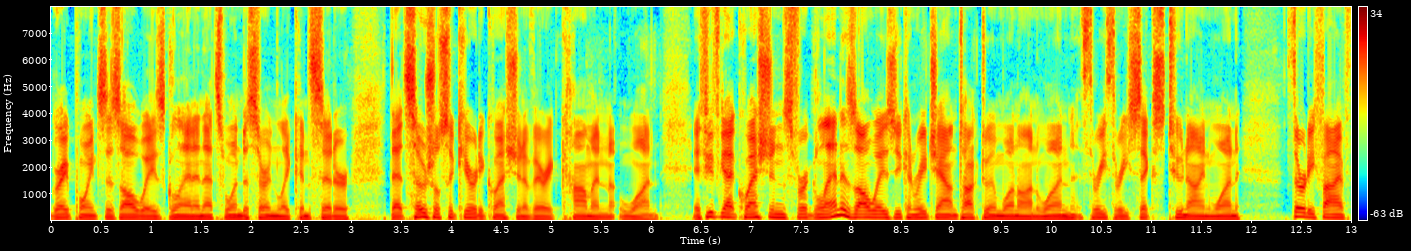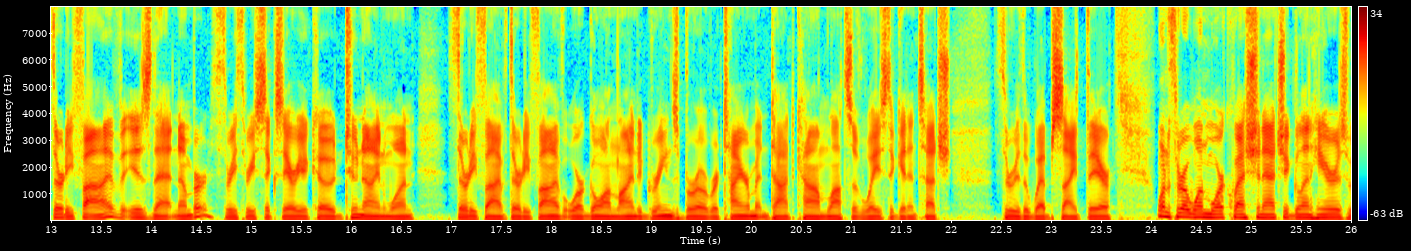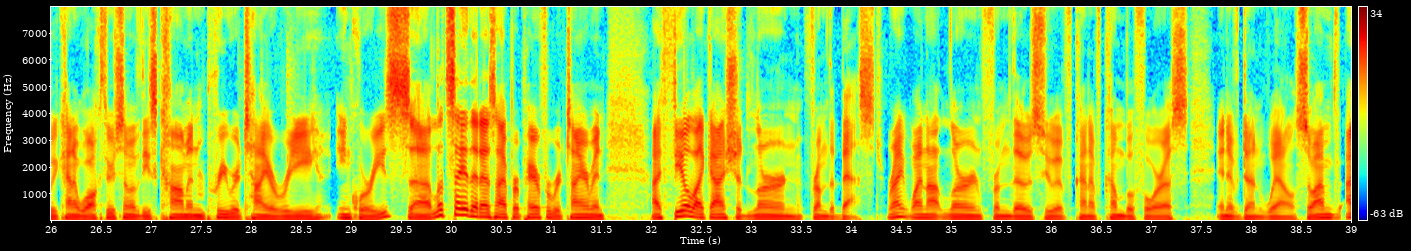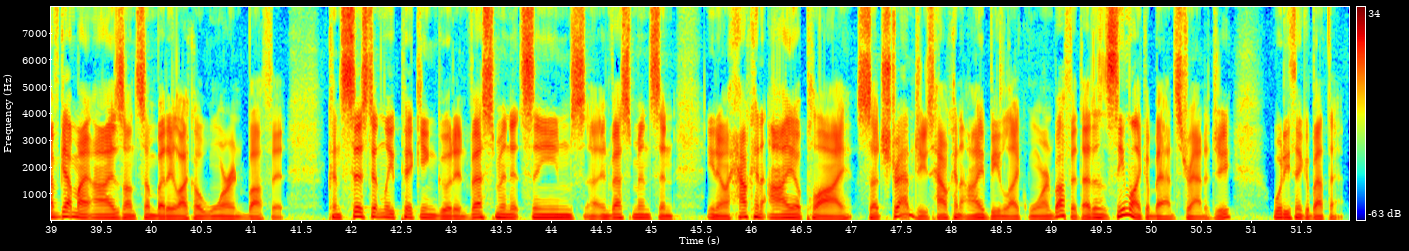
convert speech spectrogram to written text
Great points as always, Glenn, and that's one to certainly consider. That Social Security question, a very common one. If you've got questions for Glenn, as always, you can reach out and talk to him one on one. 336 291 3535 is that number. 336 area code 291 3535 or go online to greensbororetirement.com. Lots of ways to get in touch through the website there. Want to throw one more question at you, Glenn, here as we kind of walk through some of these common pre retiree inquiries. Uh, let's say that as I prepare for retirement, I feel like I should learn from the best, right? Why not learn from those who have kind of come before us and have done well? So I'm, I've got my eyes on somebody like a Warren Buffett consistently picking good investment it seems uh, investments and you know how can i apply such strategies how can i be like warren buffett that doesn't seem like a bad strategy what do you think about that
